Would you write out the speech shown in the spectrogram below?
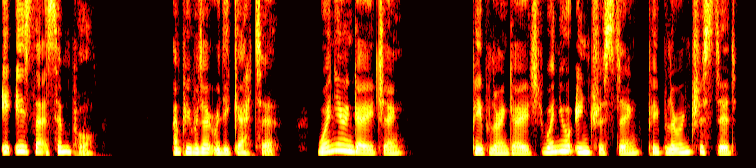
It is that simple. And people don't really get it. When you're engaging, people are engaged. When you're interesting, people are interested.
